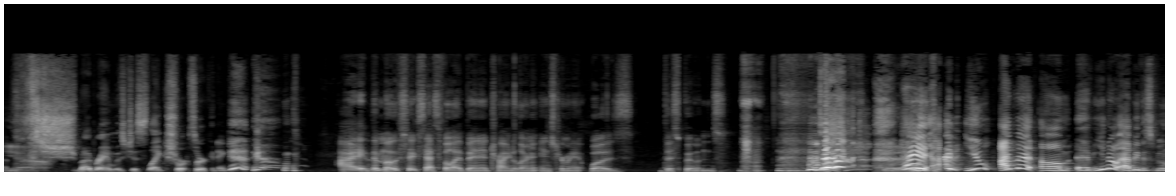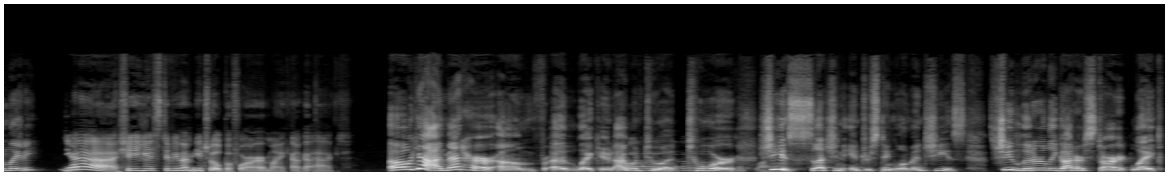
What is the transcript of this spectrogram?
Yeah. My brain was just like short circuiting. I the most successful I've been at trying to learn an instrument was the spoons. hey, I, you, I met um, you know Abby the Spoon Lady. yeah, she used to be my mutual before my account got hacked. Oh yeah, I met her. Um, for, uh, like it, I went to a Oh, tour. She is such an interesting woman. She is. She literally got her start like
